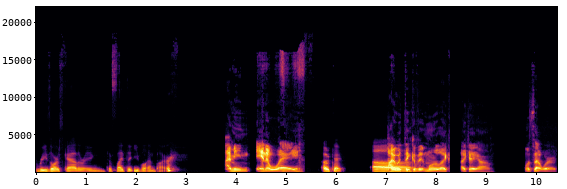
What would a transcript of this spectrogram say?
resource gathering to fight the evil empire. I mean, in a way, okay. Uh, I would think of it more like like a um, what's that word?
